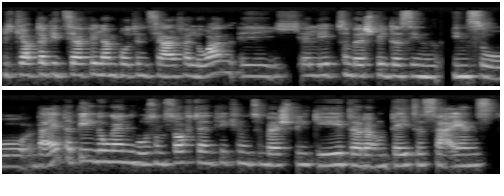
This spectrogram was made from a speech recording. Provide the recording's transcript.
ich glaube, da geht sehr viel an Potenzial verloren. Ich erlebe zum Beispiel, dass in, in so Weiterbildungen, wo es um Softwareentwicklung zum Beispiel geht oder um Data Science,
